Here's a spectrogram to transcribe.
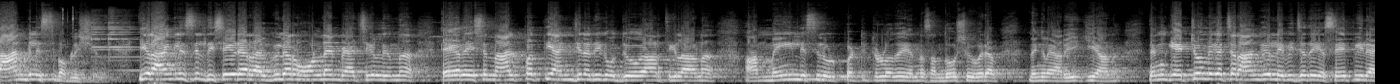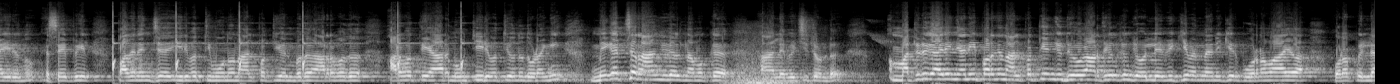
റാങ്ക് ലിസ്റ്റ് പബ്ലിഷ് ചെയ്തത്. ഈ റാങ്ക് ലിസ്റ്റിൽ ദിശയുടെ റെഗുലർ ഓൺലൈൻ ബാച്ചുകളിൽ നിന്ന് ഏകദേശം നാൽപ്പത്തി അഞ്ചിലധികം ഉദ്യോഗാർത്ഥികളാണ് ആ മെയിൻ ലിസ്റ്റിൽ ഉൾപ്പെട്ടിട്ടുള്ളത് എന്ന സന്തോഷ വിവരം നിങ്ങളെ അറിയിക്കുകയാണ്. ഞങ്ങൾക്ക് ഏറ്റവും മികച്ച റാങ്കുകൾ ലഭിച്ചത് എസ് എ പിയിലായിരുന്നു എസ് എ പിയിൽ പതിനഞ്ച് ഇരുപത്തി മൂന്ന് നാൽപ്പത്തി ഒൻപത് അറുപത് അറുപത്തി ആറ് നൂറ്റി ഇരുപത്തി ഒന്ന് തുടങ്ങി മികച്ച റാങ്കുകൾ നമുക്ക് ലഭിച്ചിട്ടുണ്ട്. മറ്റൊരു കാര്യം ഞാൻ ഈ പറഞ്ഞ നാൽപ്പത്തിയഞ്ച് ഉദ്യോഗാർത്ഥികൾക്കും ജോലി ലഭിക്കുമെന്ന് എനിക്കൊരു പൂർണമായ ഉറപ്പില്ല.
